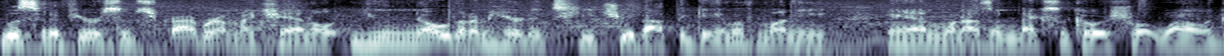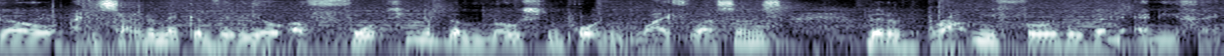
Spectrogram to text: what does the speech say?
Listen, if you're a subscriber on my channel, you know that I'm here to teach you about the game of money. And when I was in Mexico a short while ago, I decided to make a video of 14 of the most important life lessons that have brought me further than anything.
